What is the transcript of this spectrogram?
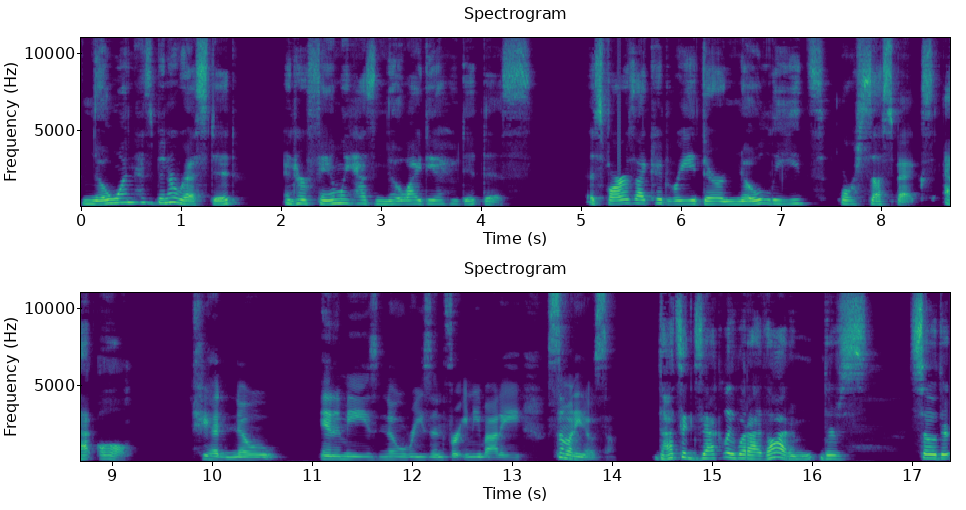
No one has been arrested, and her family has no idea who did this. As far as I could read, there are no leads or suspects at all. She had no enemies, no reason for anybody. Somebody knows something. That's exactly what I thought. And there's so the,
